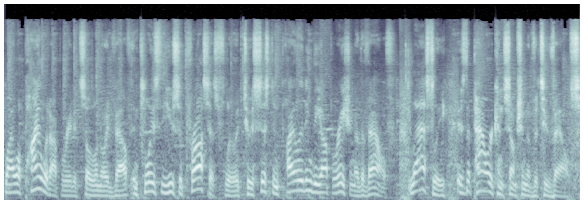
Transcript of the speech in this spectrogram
while a pilot operated solenoid valve employs the use of process fluid to assist in piloting the operation of the valve. Lastly is the power consumption of the two valves.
